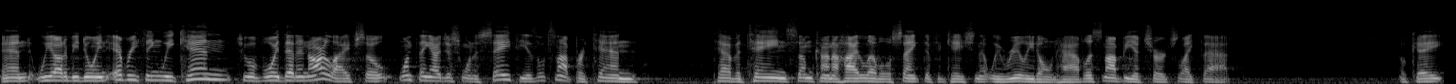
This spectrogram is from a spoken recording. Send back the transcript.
And we ought to be doing everything we can to avoid that in our life. So, one thing I just want to say to you is let's not pretend to have attained some kind of high level of sanctification that we really don't have. Let's not be a church like that. Okay?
